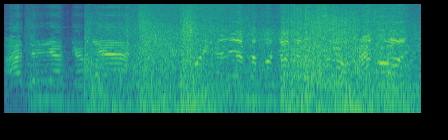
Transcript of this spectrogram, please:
Отряд ко мне! Ой, железо, пока далеко. Огонь!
